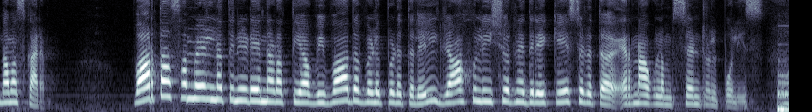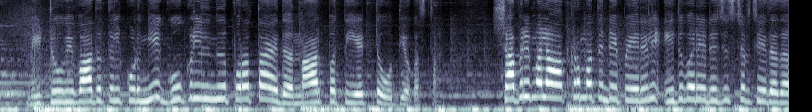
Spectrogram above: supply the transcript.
നമസ്കാരം. വാർത്താ സമ്മേളനത്തിനിടെ നടത്തിയ വിവാദ വെളിപ്പെടുത്തലിൽ രാഹുൽ ഈശ്വറിനെതിരെ കേസെടുത്ത് എറണാകുളം സെൻട്രൽ പോലീസ്. മീറ്റു വിവാദത്തിൽ കുടുങ്ങി ഗൂഗിളിൽ നിന്ന് പുറത്തായത് നാൽപ്പത്തിയെട്ട് ഉദ്യോഗസ്ഥർ. ശബരിമല അക്രമത്തിന്റെ പേരിൽ ഇതുവരെ രജിസ്റ്റർ ചെയ്തത്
